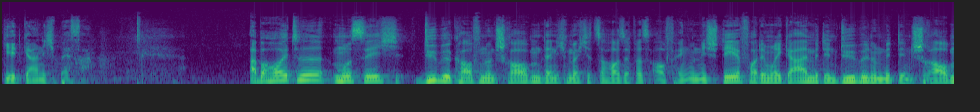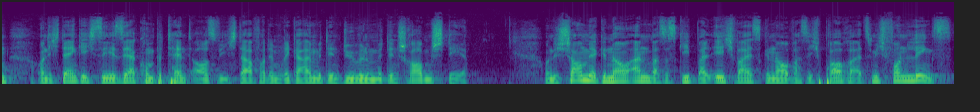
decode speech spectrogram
Geht gar nicht besser. Aber heute muss ich Dübel kaufen und Schrauben, denn ich möchte zu Hause etwas aufhängen. Und ich stehe vor dem Regal mit den Dübeln und mit den Schrauben und ich denke, ich sehe sehr kompetent aus, wie ich da vor dem Regal mit den Dübeln und mit den Schrauben stehe. Und ich schaue mir genau an, was es gibt, weil ich weiß genau, was ich brauche, als mich von links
